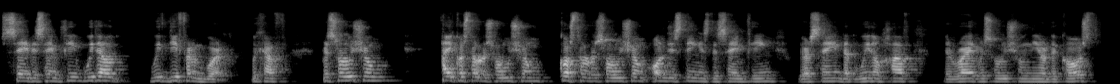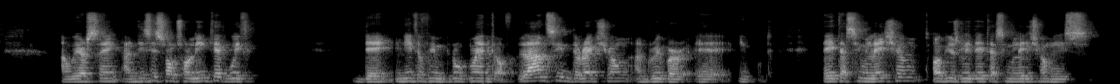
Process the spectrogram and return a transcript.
say the same thing without with different words. We have resolution, high coastal resolution, coastal resolution, all these things is the same thing. We are saying that we don't have the right resolution near the coast. And we are saying, and this is also linked with the need of improvement of land direction and river uh, input. Data assimilation, obviously data assimilation is,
